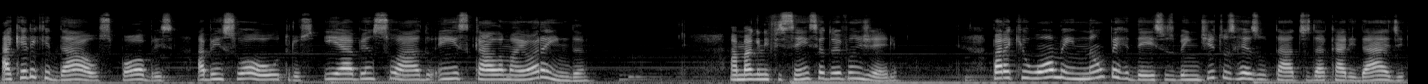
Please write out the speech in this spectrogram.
Aquele que dá aos pobres abençoa outros e é abençoado em escala maior ainda. A magnificência do Evangelho. Para que o homem não perdesse os benditos resultados da caridade,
